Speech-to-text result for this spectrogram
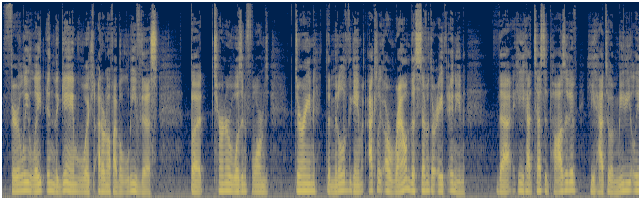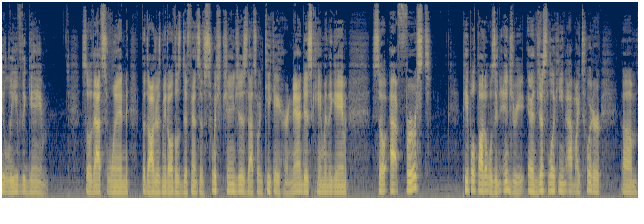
fairly late in the game, which I don't know if I believe this, but Turner was informed during the middle of the game, actually around the seventh or eighth inning, that he had tested positive. He had to immediately leave the game. So that's when the Dodgers made all those defensive switch changes. That's when Kike Hernandez came in the game. So at first, people thought it was an injury. And just looking at my Twitter, um,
